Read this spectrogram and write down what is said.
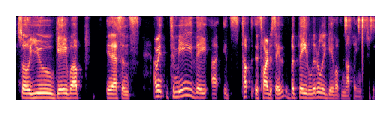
So you gave up, in essence. I mean, to me, they uh, it's tough. It's hard to say, but they literally gave up nothing to me,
